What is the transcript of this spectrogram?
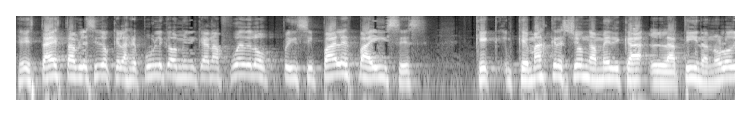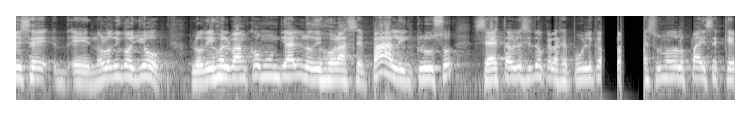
está establecido que la República Dominicana fue de los principales países que, más creció en América Latina. No lo dice, eh, no lo digo yo, lo dijo el Banco Mundial, lo dijo la CEPAL, incluso se ha establecido que la República Dominicana es uno de los países que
